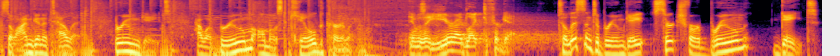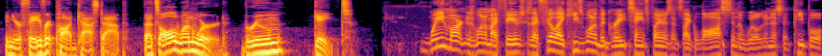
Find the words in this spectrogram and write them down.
so I'm going to tell it. Broomgate How a Broom Almost Killed Curling. It was a year I'd like to forget. To listen to Broomgate, search for Broomgate in your favorite podcast app. That's all one word Broomgate. Wayne Martin is one of my favorites because I feel like he's one of the great Saints players that's like lost in the wilderness that people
